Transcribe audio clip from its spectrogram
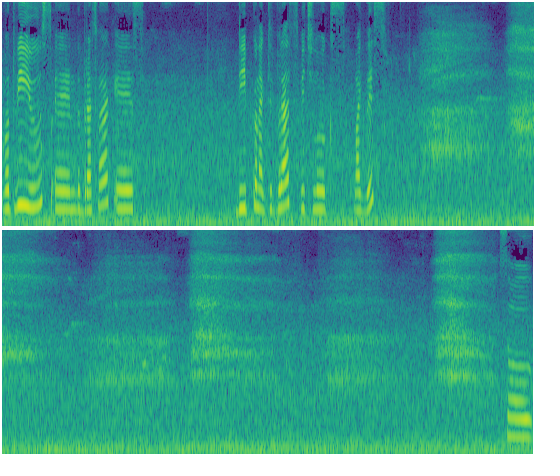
what we use in the breath work is deep connected breath which looks like this so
